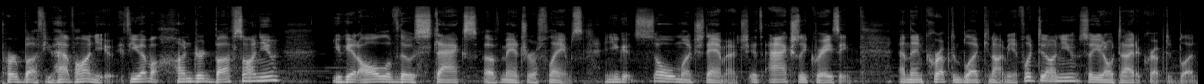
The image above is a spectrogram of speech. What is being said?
per buff you have on you. If you have a hundred buffs on you, you get all of those stacks of Mantra of Flames, and you get so much damage. It's actually crazy. And then Corrupted Blood cannot be inflicted on you, so you don't die to Corrupted Blood.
